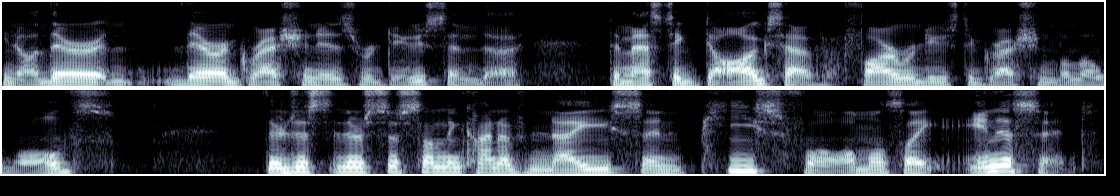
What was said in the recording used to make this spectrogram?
you know, their their aggression is reduced, and the domestic dogs have far reduced aggression below wolves. They're just there's just something kind of nice and peaceful, almost like innocent,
